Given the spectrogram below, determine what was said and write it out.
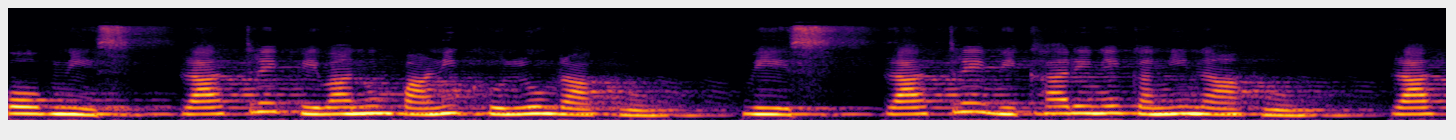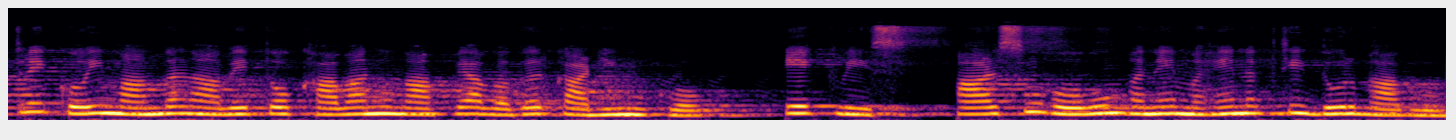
ઓગણીસ. રાત્રે પીવાનું પાણી ખુલ્લું રાખવું. વીસ. રાત્રે ભિખારીને કંગી નાખવું રાત્રે કોઈ માંગણ આવે તો ખાવાનું આપ્યા વગર કાઢી મૂકવો. એકવીસ. આળસુ હોવું અને મહેનતથી દૂર ભાગવું.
